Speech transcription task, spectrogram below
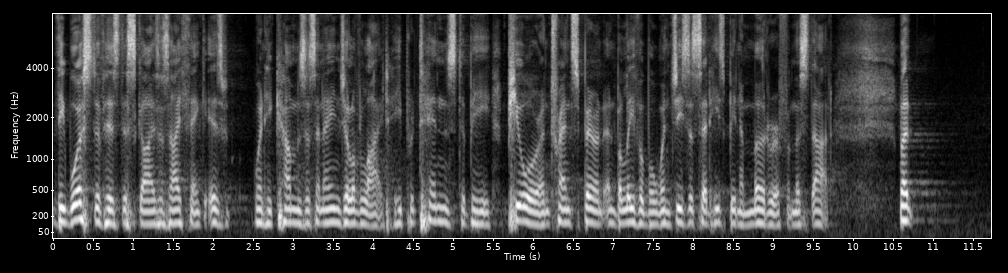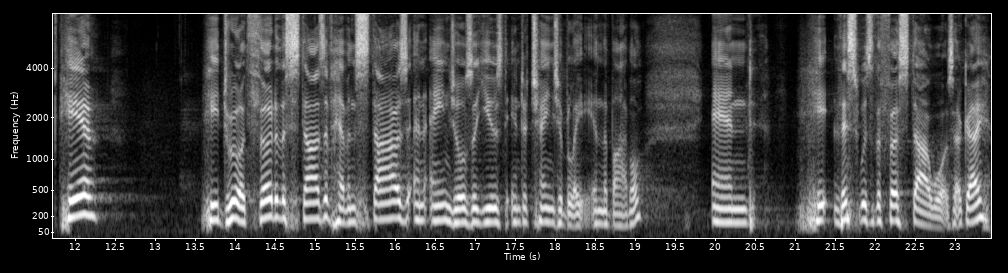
the worst of his disguises, I think, is when he comes as an angel of light. He pretends to be pure and transparent and believable when Jesus said he's been a murderer from the start. But Here, he drew a third of the stars of heaven. Stars and angels are used interchangeably in the Bible. And he, this was the first Star Wars, okay?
